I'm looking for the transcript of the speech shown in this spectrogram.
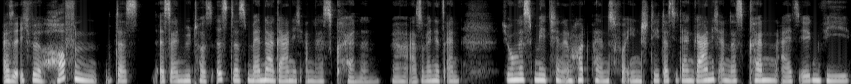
also ich will hoffen, dass es ein Mythos ist, dass Männer gar nicht anders können. Ja, also wenn jetzt ein junges Mädchen in Hotpants vor ihnen steht, dass sie dann gar nicht anders können, als irgendwie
